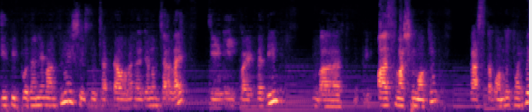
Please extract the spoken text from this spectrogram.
ডিপি প্রধানের মাধ্যমে সেই প্রচারটা ওনারা যেন চালায় যে এই কয়েকটা দিন বা পাঁচ মাসের মতো রাস্তা বন্ধ থাকবে।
